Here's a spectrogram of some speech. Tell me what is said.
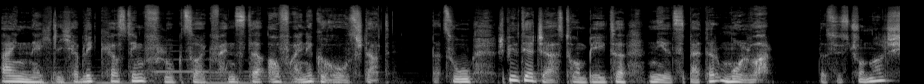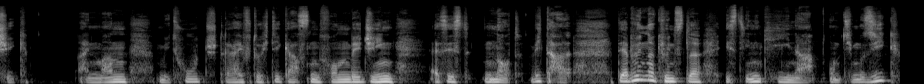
Ein nächtlicher Blick aus dem Flugzeugfenster auf eine Großstadt. Dazu spielt der Jazz-Trompeter Nils Petter Mulvar. Das ist schon mal schick. Ein Mann mit Hut streift durch die Gassen von Beijing. Es ist Not Vital. Der Bündner Künstler ist in China und die Musik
